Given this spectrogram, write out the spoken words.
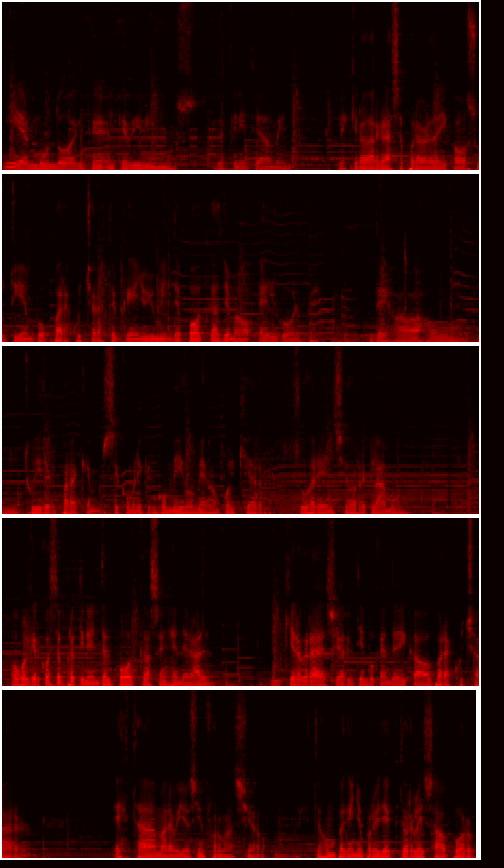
y el mundo en que- el que vivimos, definitivamente. Les quiero dar gracias por haber dedicado su tiempo para escuchar este pequeño y humilde podcast llamado El Golpe. Dejo abajo mi Twitter para que se comuniquen conmigo, me hagan cualquier sugerencia o reclamo o cualquier cosa pertinente al podcast en general. Y quiero agradecer el tiempo que han dedicado para escuchar esta maravillosa información. Este es un pequeño proyecto realizado por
